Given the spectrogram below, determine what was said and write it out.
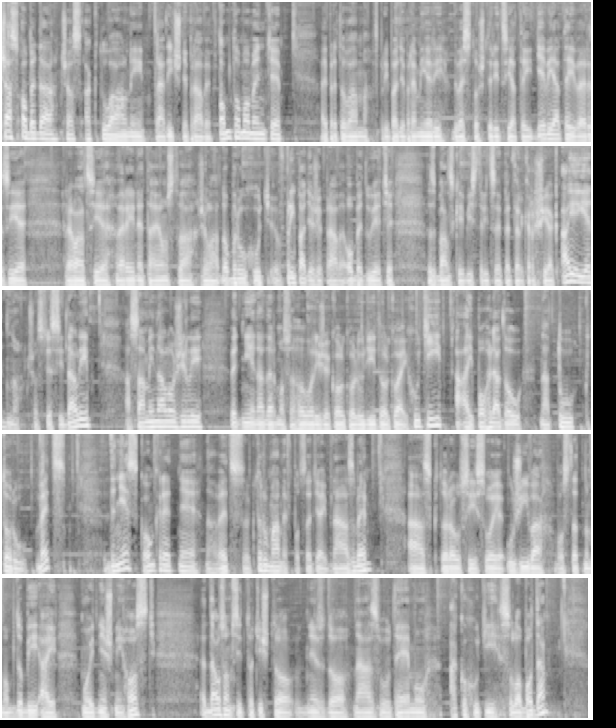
Čas obeda, čas aktuálny, tradične práve v tomto momente. Aj preto vám v prípade premiéry 249. verzie relácie Verejné tajomstva želá dobrú chuť. V prípade, že práve obedujete z Banskej Bystrice Peter Kršiak. A je jedno, čo ste si dali a sami naložili. Veď nie nadarmo sa hovorí, že koľko ľudí, toľko aj chutí a aj pohľadov na tú, ktorú vec. Dnes konkrétne na vec, ktorú máme v podstate aj v názve a s ktorou si svoje užíva v ostatnom období aj môj dnešný host. Dal som si totižto dnes do názvu tému Ako chutí sloboda.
